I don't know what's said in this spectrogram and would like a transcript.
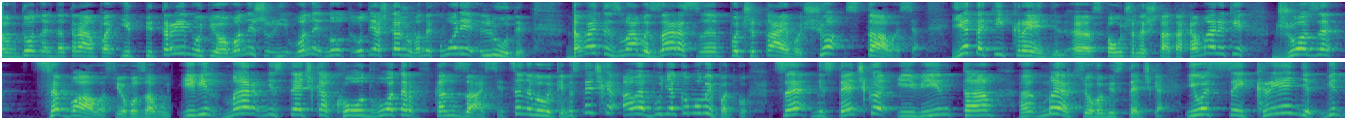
в Дональда Трампа і підтримують його. Вони ж вони, ну от я ж кажу, вони хворі люди. Давайте з вами зараз е, почитаємо, що сталося. Є такий кренділь е, в Сполучених Штатах Америки Джозе. Це Балос його зовуть. І він мер містечка Коудвотер в Канзасі. Це невелике містечко, але в будь-якому випадку це містечко, і він там е, мер цього містечка. І ось цей кренділь він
